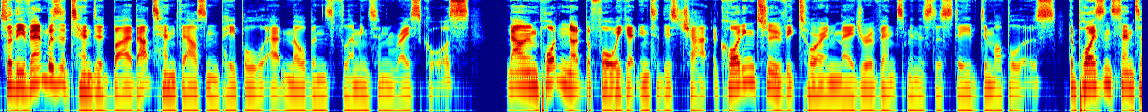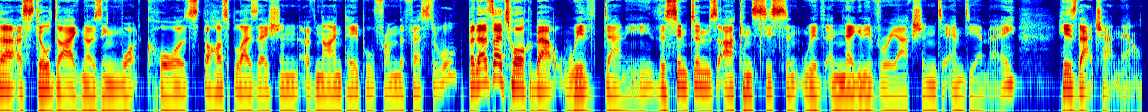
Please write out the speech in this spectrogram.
So the event was attended by about 10,000 people at Melbourne's Flemington Racecourse. Now, an important note before we get into this chat according to Victorian Major Events Minister Steve Dimopoulos, the Poison Centre are still diagnosing what caused the hospitalisation of nine people from the festival. But as I talk about with Danny, the symptoms are consistent with a negative reaction to MDMA. Here's that chat now.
